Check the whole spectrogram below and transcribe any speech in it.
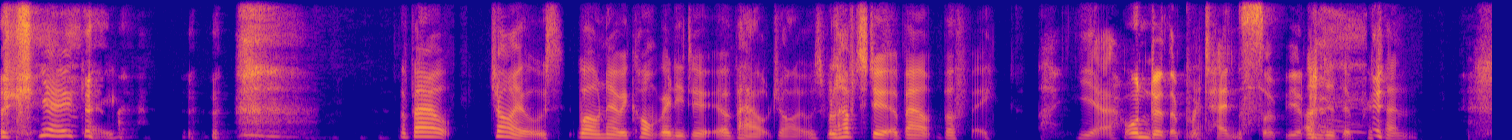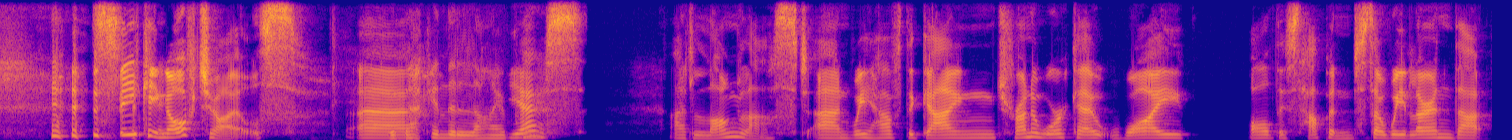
Yeah, okay. About Giles? Well, no, we can't really do it about Giles. We'll have to do it about Buffy yeah, under the pretense of you know. under the pretense. Speaking of Giles, We're uh, back in the library. yes, at long last, and we have the gang trying to work out why all this happened. So we learned that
